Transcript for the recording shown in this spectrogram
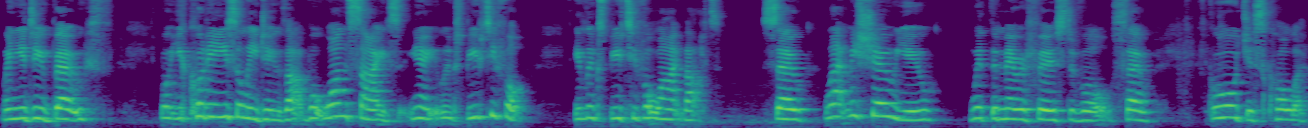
when you do both, but you could easily do that. But one side, you know, it looks beautiful. It looks beautiful like that. So let me show you with the mirror first of all. So gorgeous colour.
